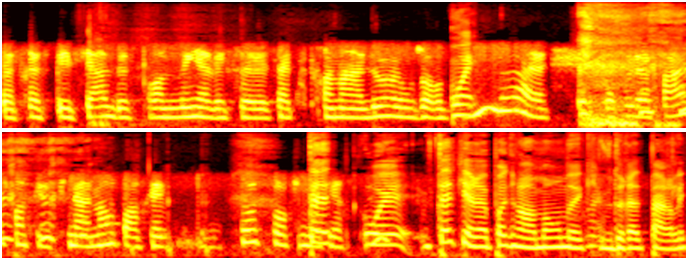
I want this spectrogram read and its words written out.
ça serait spécial de se promener avec ce, cet accoutrement-là aujourd'hui. Ouais. Là. On peut le faire. Je pense que finalement, on penserait tous sur Peut-être ouais, peut qu'il n'y aurait pas grand monde qui voudrait te parler.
